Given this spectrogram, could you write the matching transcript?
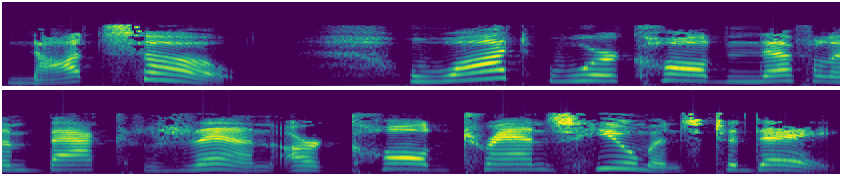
not so. What were called Nephilim back then are called transhumans today.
